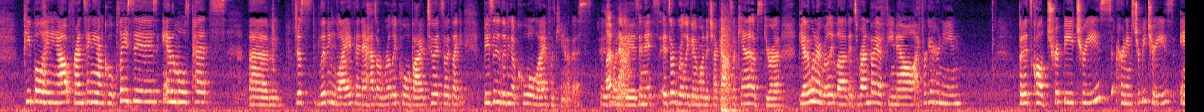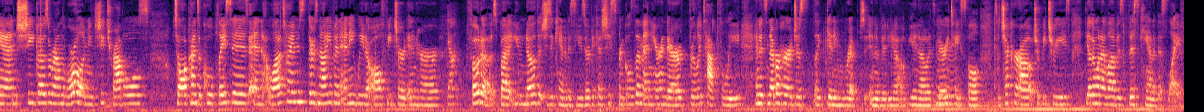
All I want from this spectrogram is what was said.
people hanging out, friends hanging out in cool places, animals, pets, um, just living life, and it has a really cool vibe to it. So it's like basically living a cool life with cannabis. Is Love what that. it is, and it's it's a really good one to check out. So Canna Obscura. The other one I really love. It's run by a female. I forget her name, but it's called Trippy Trees. Her name's Trippy Trees, and she goes around the world. I mean, she travels to all kinds of cool places, and a lot of times there's not even any weed at all featured in her Yeah. photos, but you know that she's a cannabis user because she sprinkles them in here and there really tactfully, and it's never her just like getting ripped in a video. You know, it's very mm-hmm. tasteful. So check her out, Trippy Trees. The other one I love is This Cannabis Life.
